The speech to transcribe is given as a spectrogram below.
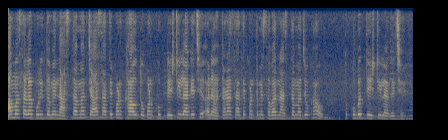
આ મસાલા પૂરી તમે નાસ્તામાં ચા સાથે પણ ખાઓ તો પણ ખૂબ ટેસ્ટી લાગે છે અને અથાણા સાથે પણ તમે સવાર નાસ્તામાં જો ખાઓ તો ખૂબ જ ટેસ્ટી લાગે છે.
